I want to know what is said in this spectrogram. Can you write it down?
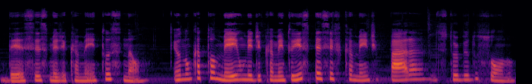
Desses medicamentos, não. Eu nunca tomei um medicamento especificamente para distúrbio do sono,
